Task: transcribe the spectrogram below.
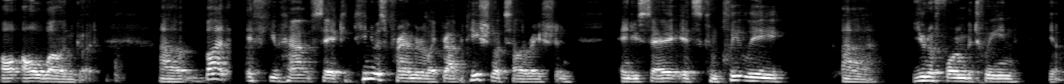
all, all well and good. Uh, but if you have, say, a continuous parameter like gravitational acceleration, and you say it's completely uh, uniform between you know,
